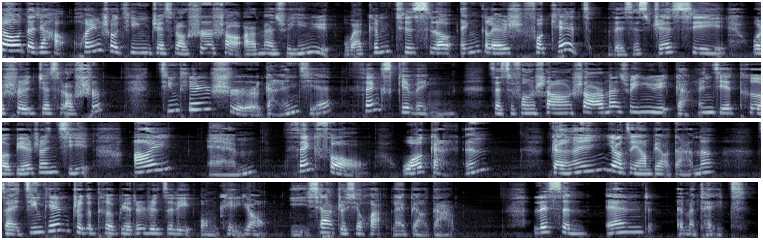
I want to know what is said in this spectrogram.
Hello，大家好，欢迎收听 Jess 老师少儿慢速英语。Welcome to Slow English for Kids. This is Jessie，我是 Jess 老师。今天是感恩节，Thanksgiving。再次奉上少儿慢速英语感恩节特别专辑。I am thankful，我感恩。感恩要怎样表达呢？在今天这个特别的日子里，我们可以用以下这些话来表达。Listen and imitate.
